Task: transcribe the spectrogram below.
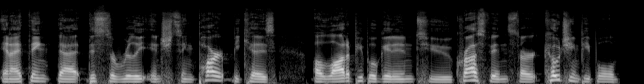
And I think that this is a really interesting part because a lot of people get into CrossFit and start coaching people.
